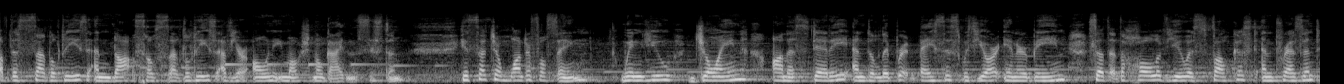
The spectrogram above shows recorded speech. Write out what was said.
of the subtleties and not so subtleties of your own emotional guidance system. It's such a wonderful thing when you join on a steady and deliberate basis with your inner being so that the whole of you is focused and present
